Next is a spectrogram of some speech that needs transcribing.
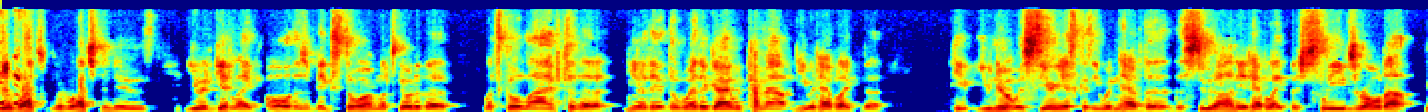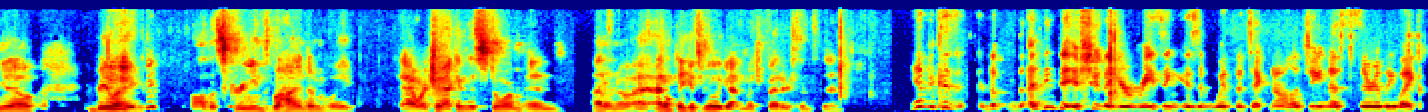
would watch would watch the news. You would get like, oh, there's a big storm. Let's go to the let's go live to the you know the the weather guy would come out and he would have like the he you knew it was serious because he wouldn't have the the suit on. He'd have like the sleeves rolled up, you know, be like all the screens behind them, like, yeah, we're tracking this storm, and I don't know. I, I don't think it's really gotten much better since then. Yeah, because the I think the issue that you're raising isn't with the technology necessarily, like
